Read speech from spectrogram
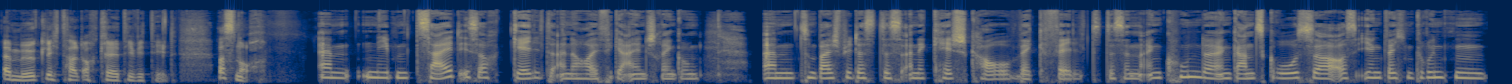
ermöglicht halt auch Kreativität. Was noch? Ähm, neben Zeit ist auch Geld eine häufige Einschränkung. Ähm, zum Beispiel, dass, dass eine Cash-Cow wegfällt, dass ein, ein Kunde, ein ganz großer, aus irgendwelchen Gründen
